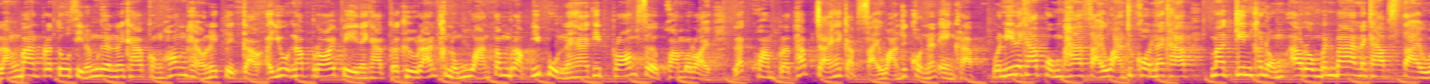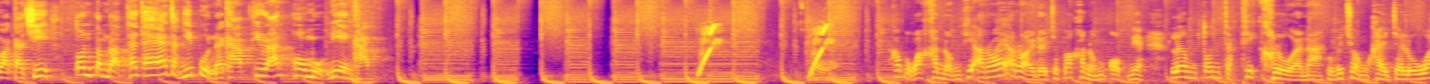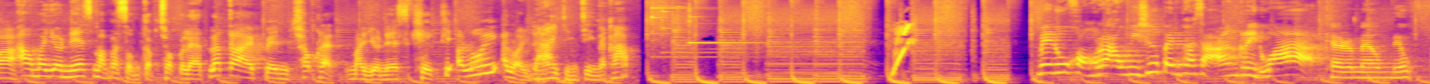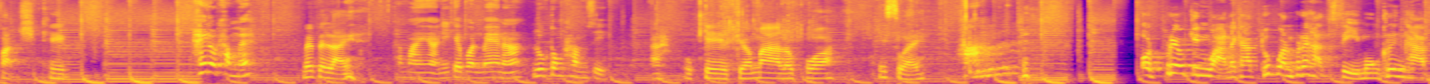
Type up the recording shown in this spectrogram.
หลังบานประตูสีน้ำเงินนะครับของห้องแถวในตึกเก่าอายุนับร้อยปีนะครับก็คือร้านขนมหวานตำรับญี่ปุ่นนะฮะที่พร้อมเสิร์ฟความอร่อย และความประทับใจให้กับสายหวานทุกคนนั่นเองครับวันนี้นะครับผมพาสายหวานทุกคนนะครับมากินขนมอารมณ์บ้านๆนะครับสไตล์วากาชิต้นตำรับแท้ๆจากญี่ปุ่นนะครับที่ร้านโฮมุนี่เองครับ เขาบอกว่าขนมที่อร่อยอร่อยโดยเฉพาะขนมอบเนี่ยเริ่มต้นจากที่ครัวนะ คุณผู้ชมใครจะรู้ว่าเอามายองเนสมาผสมกับช็อกโกแลต แล้วกลายเป็นช็อกโกแลตมายองเนสเค้กที่อร่อยอร่อยได้จริง ๆ นะครับเมนูของเรามีชื่อเป็นภาษาอังกฤษว่า caramel milk fudge cake ให้เราทำไหม ไม่เป็นไรทำไมอะ นี่เทปวันแม่นะ ลูกต้องทำสิ อะ โอเค เดี๋ยวมาเรากลัว ไม่สวย ฮะ อดเปรี้ยวกินหวานนะครับ ทุกวันพฤหัส4โมงครึ่งครับ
